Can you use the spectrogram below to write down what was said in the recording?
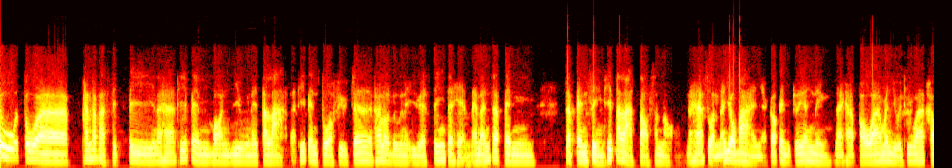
ดูตัวพันธบัตรสิบปีนะฮะที่เป็นบอลยิวในตลาดที่เป็นตัวฟิวเจอร์ ถ้าเราดูใน investing จะเห็น อันนั้นจะเป็นจะเป็นสิ่งที่ตลาดตอบสนองนะฮะส่วนนโยบายเนี่ยก็เป็นอีกเรื่องหนึ่งนะครับ เพราะว่ามันอยู่ที่ว่าเขา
